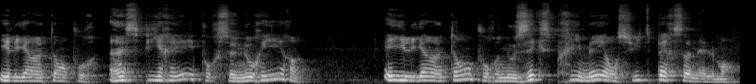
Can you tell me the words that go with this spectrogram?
Il y a un temps pour inspirer, pour se nourrir, et il y a un temps pour nous exprimer ensuite personnellement.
